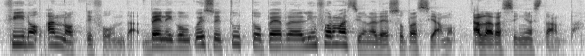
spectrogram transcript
fino a notte fonda. Bene, con questo è tutto per l'informazione, adesso passiamo alla rassegna stampa.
